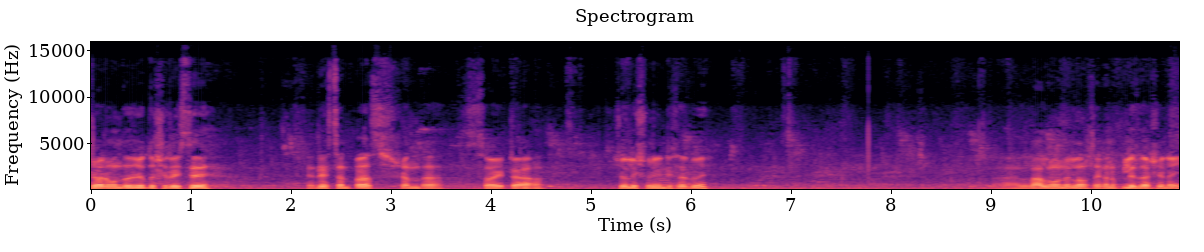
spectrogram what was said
চরমন্দাজের উদ্দেশ্যে রয়েছে রেস্টান পাস সন্ধ্যা ছয়টা চল্লিশ মিনিটে ছাড়বে লালমনের লঞ্চ এখনও প্লেজ আসে নাই।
